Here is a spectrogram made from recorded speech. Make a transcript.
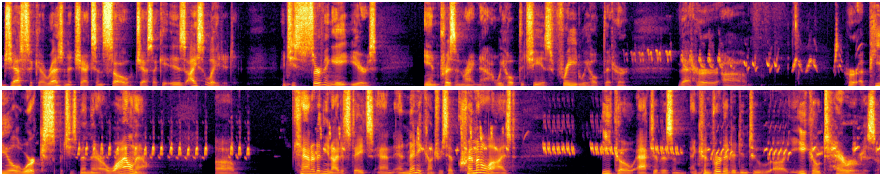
Jessica Rezniceks, and so Jessica is isolated. And she's serving eight years in prison right now. We hope that she is freed. We hope that her that her uh, her appeal works, but she's been there a while now. Uh, Canada, the United States, and, and many countries have criminalized eco activism and converted it into uh, eco terrorism.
